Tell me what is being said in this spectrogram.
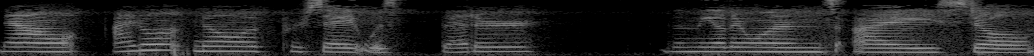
Now, I don't know if per se it was better than the other ones. I still,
